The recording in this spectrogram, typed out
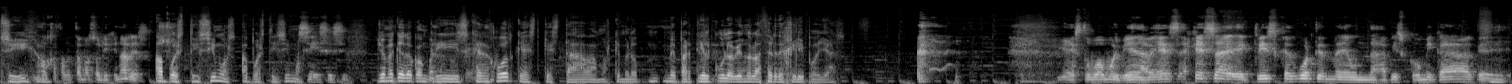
Sí, los cazafantasmas originales. apuestísimos, apuestísimos. Sí, sí, sí. Yo me quedo con Bueno, Chris pues, Hemsworth, que, que está, vamos, que me, lo, me partí el culo viéndolo hacer de gilipollas. Estuvo muy bien. A ver, es, es que esa, eh, Chris Hemsworth tiene una vis cómica que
